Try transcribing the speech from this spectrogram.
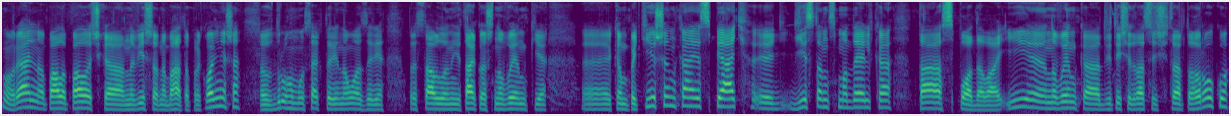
Ну, реально, пала паличка новіша, набагато прикольніша. В другому секторі на озері представлені також новинки е, Competition KS5, е, Distance моделька та Сподова. І новинка 2024 року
